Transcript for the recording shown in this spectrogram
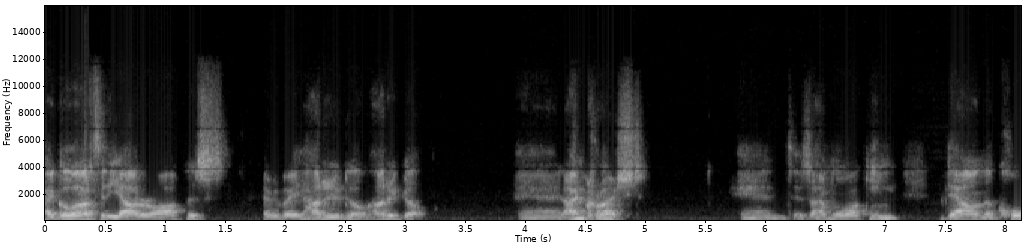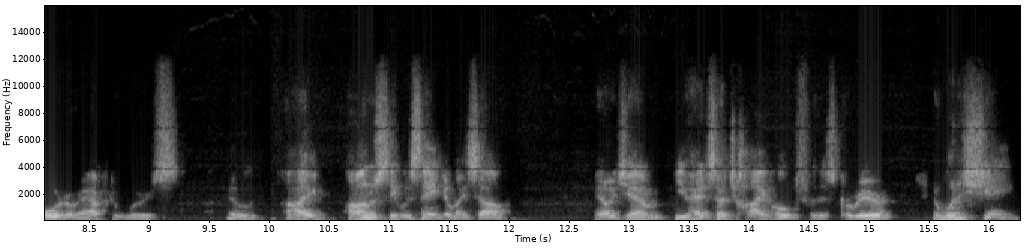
I go out to the outer office. Everybody, how did it go? How did it go? And I'm crushed. And as I'm walking down the corridor afterwards, you know, I honestly was saying to myself, you know, Jim, you had such high hopes for this career. And what a shame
